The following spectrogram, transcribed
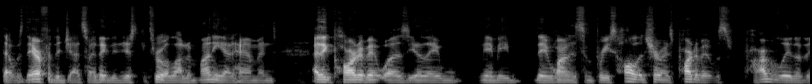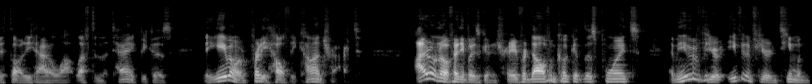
that was there for the Jets. So I think they just threw a lot of money at him. And I think part of it was, you know, they maybe they wanted some Breece Hall insurance. Part of it was probably that they thought he had a lot left in the tank because they gave him a pretty healthy contract. I don't know if anybody's going to trade for Dalvin Cook at this point. I mean, even if you're even if you're a team with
